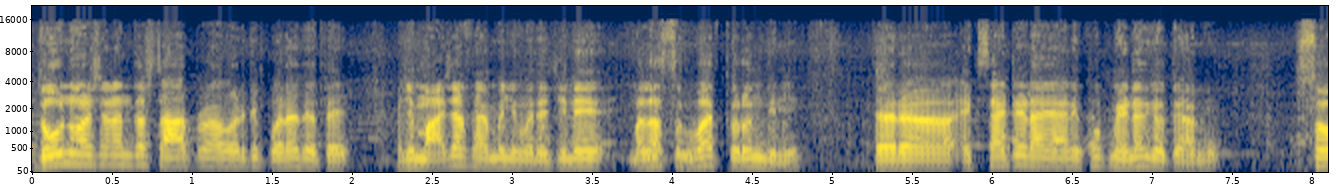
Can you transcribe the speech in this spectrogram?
दोन वर्षानंतर स्टार प्रवाहावरती परत येते म्हणजे माझ्या फॅमिलीमध्ये जिने मला सुरुवात करून दिली. तर एक्सायटेड आहे आणि खूप मेहनत घेतोय आम्ही. सो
